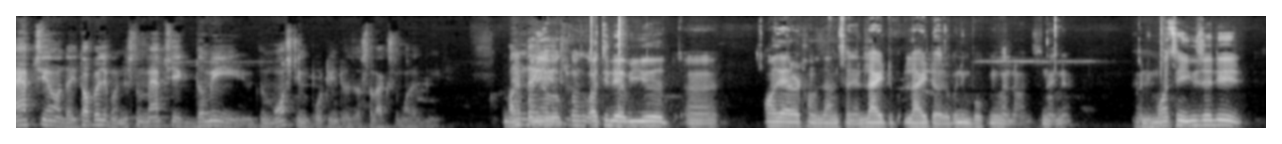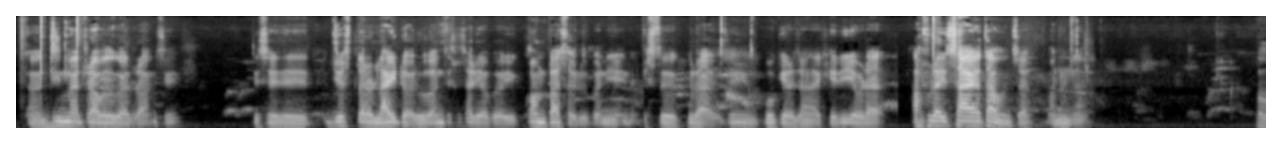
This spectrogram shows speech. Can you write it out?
म्याप चाहिँ दाइ तपाईँले भने जस्तो म्याप चाहिँ एकदमै एकदम मोस्ट इम्पोर्टेन्ट हो जस्तो लाग्छ मलाई पनि। अब कतिले अब यो अँध्यारो ठाउँ जान्छ भने लाइट लाइटहरू पनि बोक्नु भनेर भन्छन् होइन? अनि म चाहिँ युजली दिनमा ट्राभल गरेर हुन्छु त्यसैले जस तर लाइटहरू अनि त्यस पछाडि अब कम्पासहरू पनि होइन यस्तो कुराहरू चाहिँ बोकेर जाँदाखेरि एउटा आफूलाई सहायता हुन्छ भनौँ न। हो।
